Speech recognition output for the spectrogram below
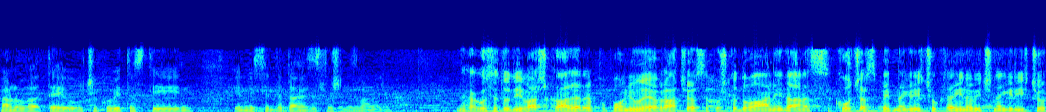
ravno v tej učinkovitosti in, in mislim, da danes zasluženo zmagali. Nekako se tudi vaš kader popolnjuje, vračajo se poškodovani, danes Kočar spet na igrišču, Krajinovič na igrišču.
